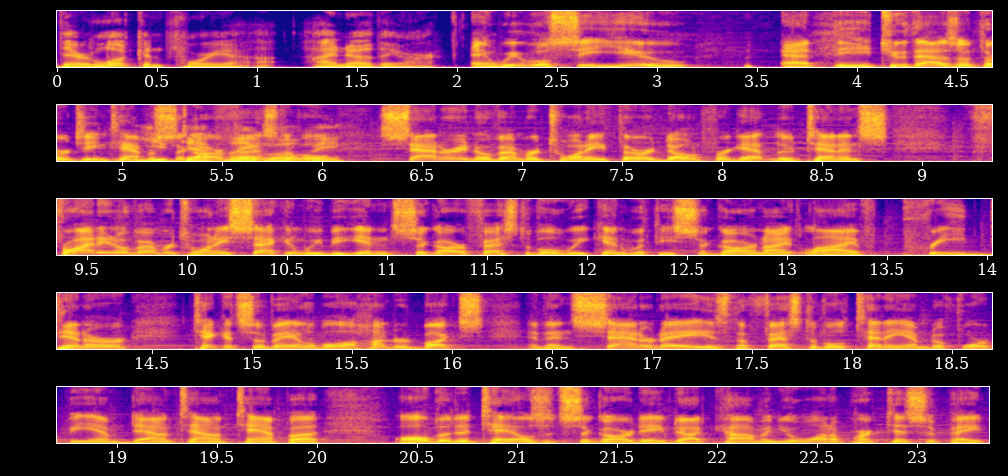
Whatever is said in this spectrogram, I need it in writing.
They're looking for you. I- I know they are. And we will see you at the 2013 Tampa You Cigar Festival. Saturday, November 23rd. Don't forget, Lieutenants. Friday, November 22nd, we begin Cigar Festival weekend with the Cigar Night Live pre-dinner. Tickets available, 100 bucks. And then Saturday is the festival, 10 a.m. to 4 p.m. downtown Tampa. All the details at cigardave.com, and you'll want to participate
